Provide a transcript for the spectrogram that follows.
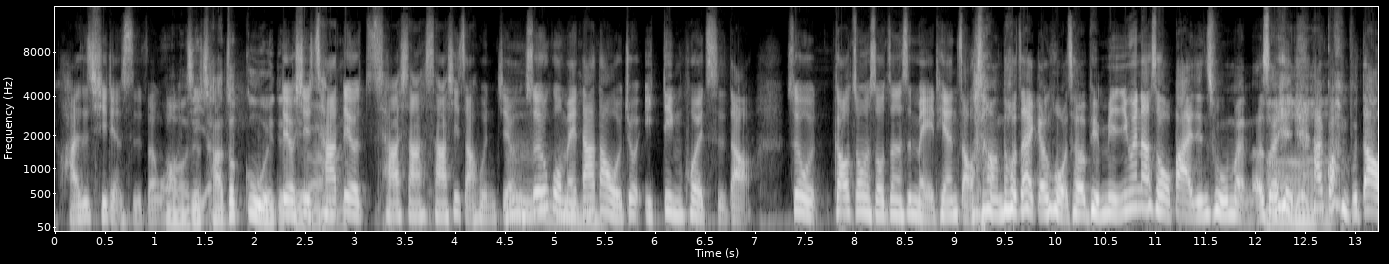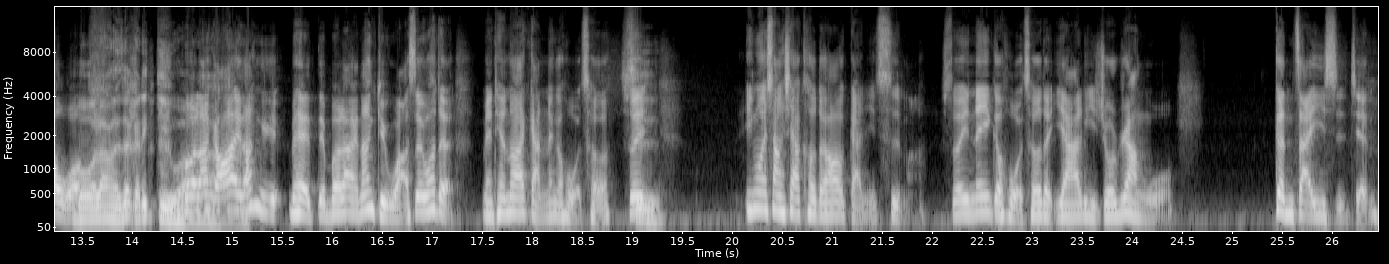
还是七点十分，我忘记了。哦、差这久的对，是差第二差三三四十分钟，所以如果没搭到，我就一定会迟到。所以我高中的时候真的是每天早上都在跟火车拼命，因为那时候我爸已经出门了，所以他管不到我。没人在给你救啊！没人搞，没人没没人能救啊！所以我的每天都在赶那个火车，所以。因为上下课都要赶一次嘛，所以那个火车的压力就让我更在意时间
